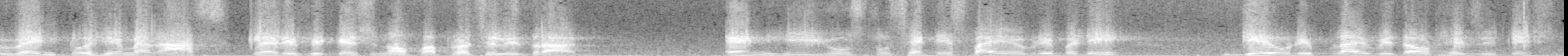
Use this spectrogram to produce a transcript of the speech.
went to him and asked clarification of Aprachalit Rag. And he used to satisfy everybody, gave reply without hesitation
